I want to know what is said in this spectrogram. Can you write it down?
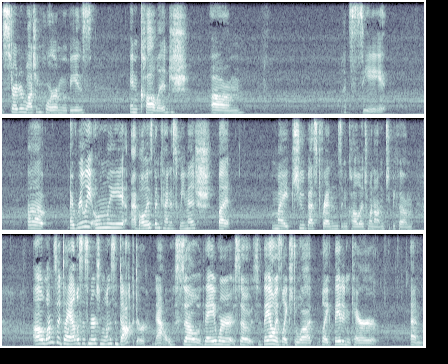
started watching horror movies in college. Um, let's see. Uh, I really only I've always been kind of squeamish, but my two best friends in college went on to become uh, one's a dialysis nurse and one is a doctor now. So they were so so they always liked to watch like they didn't care, and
